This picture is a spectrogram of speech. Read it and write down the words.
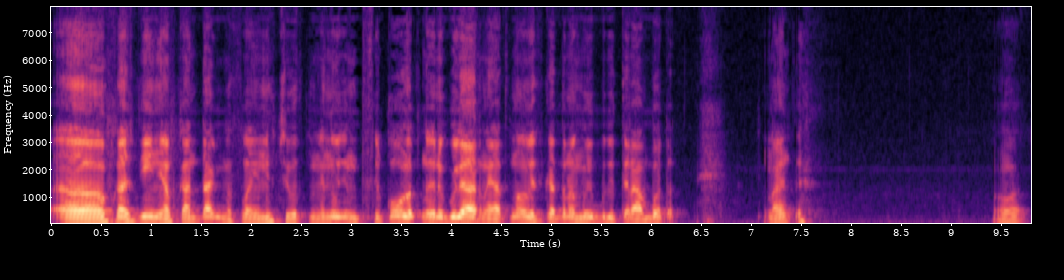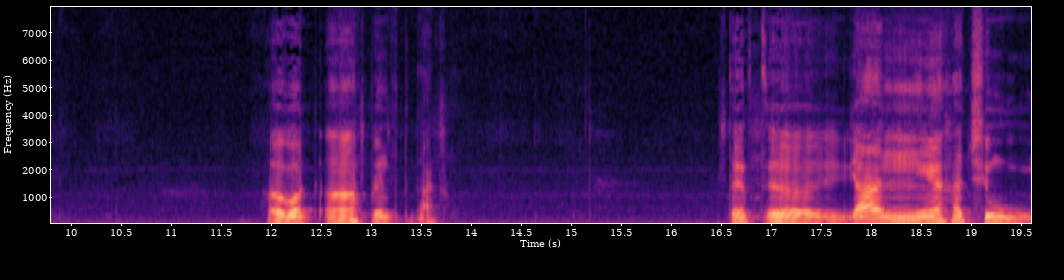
э, вхождения в контакт со своими чувствами нужен психолог на регулярной основе, с которым вы будете работать. Понимаете? Вот. Вот, э, в принципе, так. То есть, э, я не хочу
